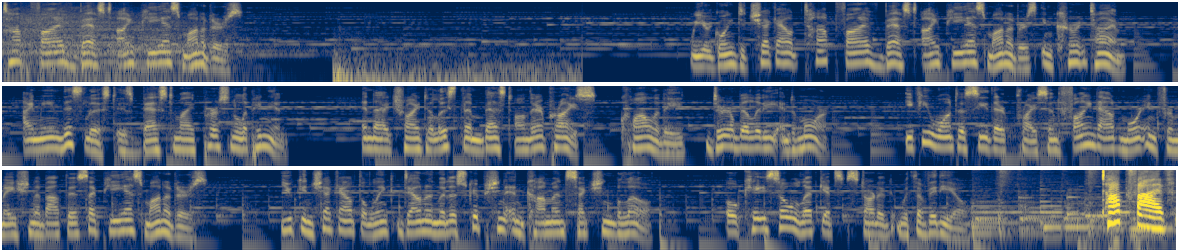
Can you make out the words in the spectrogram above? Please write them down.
Top 5 Best IPS Monitors We are going to check out top 5 best IPS monitors in current time. I mean this list is best my personal opinion. And I try to list them best on their price, quality, durability and more. If you want to see their price and find out more information about this IPS monitors, you can check out the link down in the description and comment section below. Okay so let's get started with the video. Top 5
